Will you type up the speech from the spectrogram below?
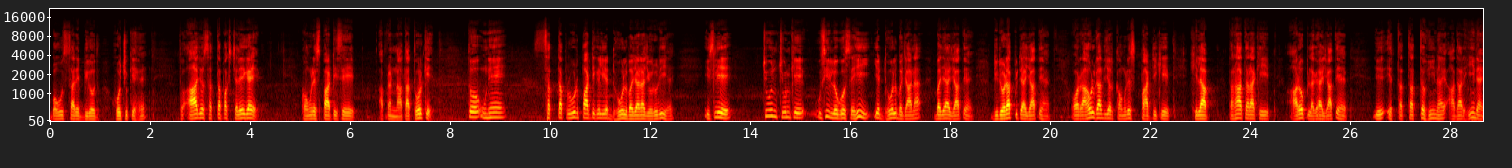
बहुत सारे विरोध हो चुके हैं। तो आज वो सत्ता पक्ष चले गए, कांग्रेस पार्टी से अपना नाता तोड़ के तो उन्हें सत्ताप्रूढ़ पार्टी के लिए ढोल बजाना ज़रूरी है। इसलिए चुन चुन के उसी लोगों से ही ये ढोल बजाना, बजाए जाते हैं, डिडोरा पिटाए जाते हैं और राहुल गांधी और कांग्रेस पार्टी के खिलाफ तरह तरह के आरोप लगाए जाते हैं। ये ये तथ्यहीन है आधारहीन है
